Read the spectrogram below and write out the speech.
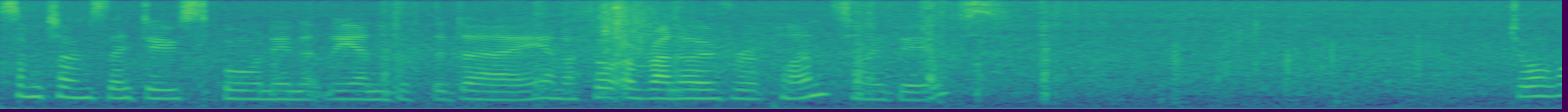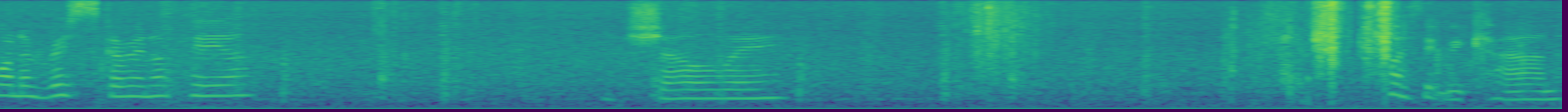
Sometimes they do spawn in at the end of the day and I thought I ran over a plant, I did. Do I want to risk going up here? Shall we? I think we can.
